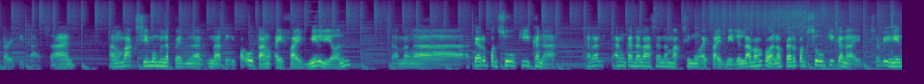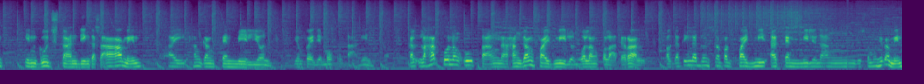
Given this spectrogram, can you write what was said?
30,000. Ang maximum na pwede na, natin ipautang ay 5 million sa mga pero pag suki ka na karan, ang kadalasan na maximum ay 5 million lamang po no pero pag suki ka na ibig sabihin in good standing ka sa amin ay hanggang 10 million yung pwede mong utangin lahat po ng utang na hanggang 5 million walang collateral. Pagdating na dun sa pag 5 mil, at 10 million na ang gusto mong hiramin,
